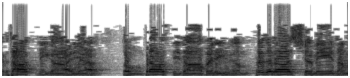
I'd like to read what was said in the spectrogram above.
കൃതാഗ്നികാര്യ ത്വം പ്രാസ്തിതാപരിഹം പ്രഗദാശ്വമേധം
